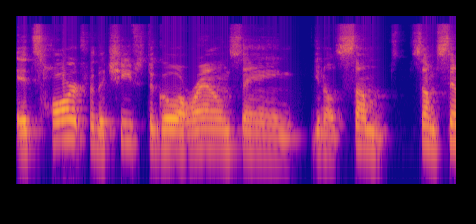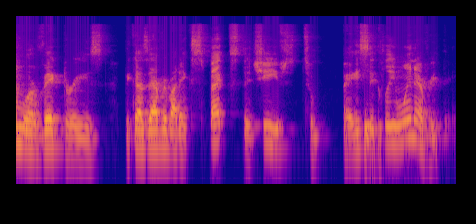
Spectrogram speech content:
It's hard for the Chiefs to go around saying, you know, some some similar victories because everybody expects the Chiefs to basically win everything.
